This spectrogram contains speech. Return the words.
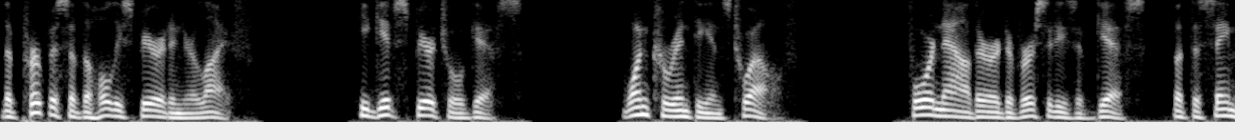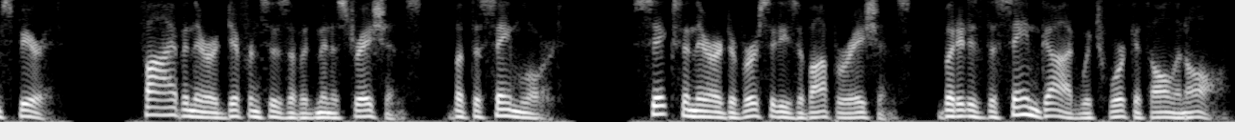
The Purpose of the Holy Spirit in Your Life. He gives spiritual gifts. 1 Corinthians 12. For now there are diversities of gifts, but the same Spirit. 5 And there are differences of administrations, but the same Lord. 6 And there are diversities of operations, but it is the same God which worketh all in all.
